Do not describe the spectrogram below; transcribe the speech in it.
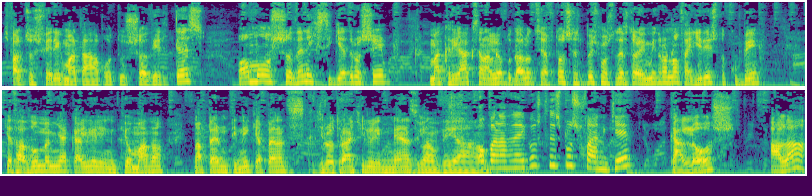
σφαλτσοσφυρίγματα από τους διαιτητές. Όμως δεν έχει συγκέντρωση. Μακριά, ξαναλέω από τον καλό της αυτό. Σε σπίσιμο στο δεύτερο ημίχρονο θα γυρίσει το κουμπί και θα δούμε μια καλή ελληνική ομάδα να παίρνει την νίκη απέναντι στη κυλοτράχυλη Νέα Ζηλανδία. Ο Παναθηναϊκός χθες πώς φάνηκε; Καλός, αλλά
